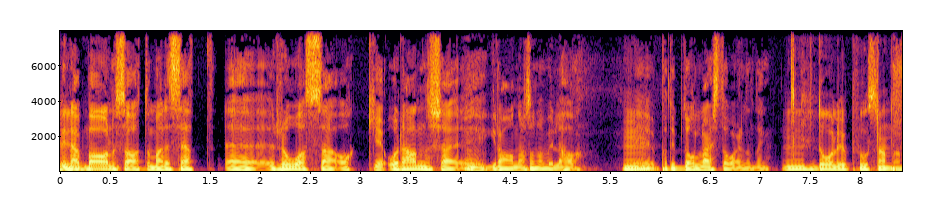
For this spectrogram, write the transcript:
Mina barn sa att de hade sett eh, rosa och orangea eh, granar som de ville ha. Eh, På typ Dollar Store eller någonting. mm, dålig uppfostran då.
